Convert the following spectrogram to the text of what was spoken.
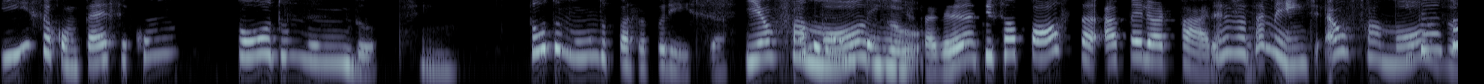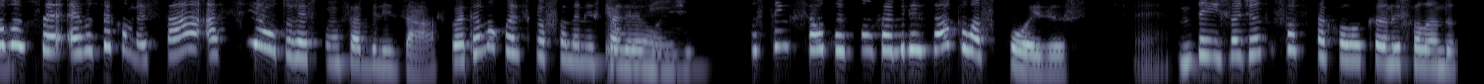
E isso acontece com todo mundo. sim. Todo mundo passa por isso. E é o Todo mundo famoso. Instagram que só posta a melhor parte. Exatamente, é o Então é famoso. só você, é você começar a se autorresponsabilizar. Foi até uma coisa que eu falei no Instagram hoje. Você tem que se autorresponsabilizar pelas coisas. É. Entende? Não adianta só ficar colocando e falando,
